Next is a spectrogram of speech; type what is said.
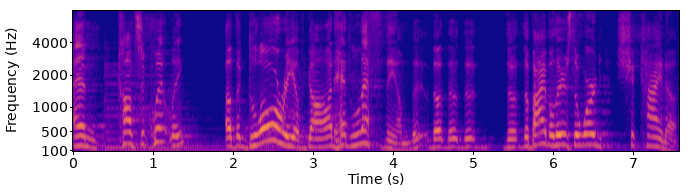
And consequently, uh, the glory of God had left them. The, the, the, the, the, the Bible, there's the word Shekinah.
